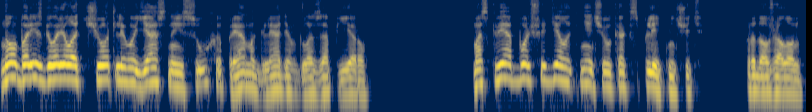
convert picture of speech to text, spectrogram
Но Борис говорил отчетливо, ясно и сухо, прямо глядя в глаза Пьеру. Москве больше делать нечего, как сплетничать, — продолжал он.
